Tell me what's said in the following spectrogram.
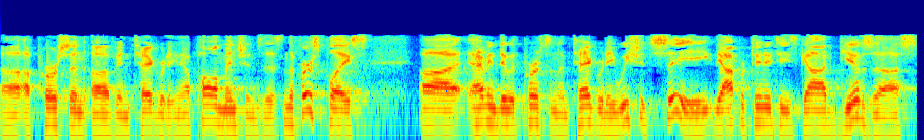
uh, a person of integrity. Now, Paul mentions this. In the first place, uh, having to do with personal integrity, we should see the opportunities God gives us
